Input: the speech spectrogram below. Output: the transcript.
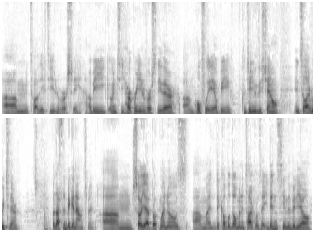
um, until I leave the university. I'll be going to Harper University there. Um, hopefully, I'll be continuing this channel until I reach there. But that's the big announcement. Um, so yeah, I broke my nose. Um, I did a couple dominant tackles that you didn't see in the video.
